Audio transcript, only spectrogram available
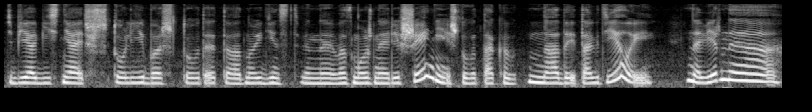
тебе объясняет что-либо, что вот это одно единственное возможное решение, что вот так надо и так делай. Наверное,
